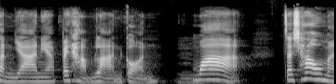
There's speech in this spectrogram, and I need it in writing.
สัญญาเนี่ยไปถามหลานก่อน ว่าจะเช่าไหม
